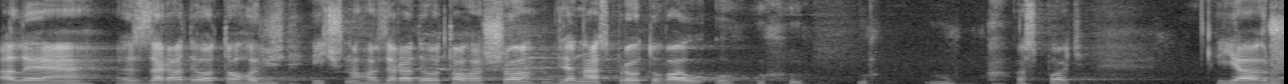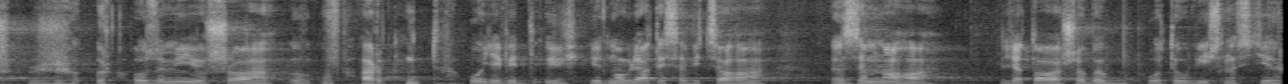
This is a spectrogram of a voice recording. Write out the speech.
Але заради того вічного, заради того, що для нас приготував Господь, я розумію, що вартує від, відмовлятися від цього земного для того, щоб бути у вічності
